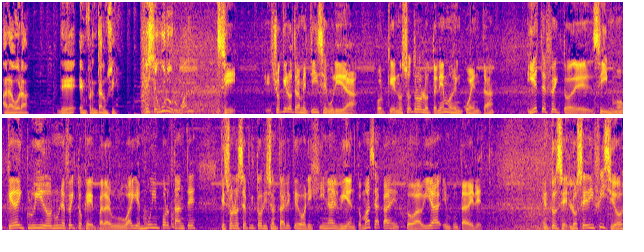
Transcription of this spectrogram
a la hora de enfrentar un sismo. ¿Es seguro Uruguay? Sí, yo quiero transmitir seguridad, porque nosotros lo tenemos en cuenta y este efecto del sismo queda incluido en un efecto que para Uruguay es muy importante, que son los efectos horizontales que origina el viento, más acá eh, todavía en Punta del Este. Entonces, los edificios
